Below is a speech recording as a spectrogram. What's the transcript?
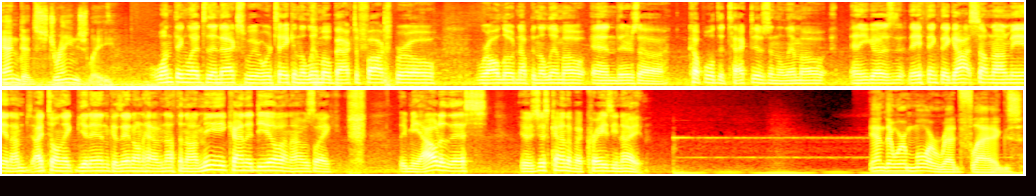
ended strangely. One thing led to the next. We were taking the limo back to Foxborough. We're all loading up in the limo, and there's a couple of detectives in the limo. And he goes, They think they got something on me. And I'm, I told them they could get in because they don't have nothing on me, kind of deal. And I was like, Leave me out of this. It was just kind of a crazy night. And there were more red flags.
